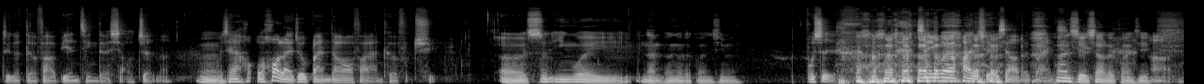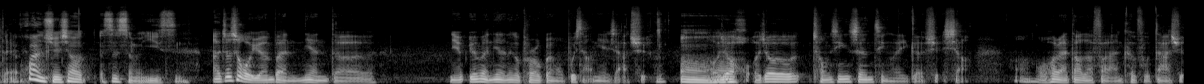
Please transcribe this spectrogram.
这个德法边境的小镇了。嗯，我现在我后来就搬到法兰克福去。呃，是因为男朋友的关系吗？不是，是因为换学校的关系。换学校的关系啊，对，换学校是什么意思？啊，就是我原本念的，原原本念的那个 program 我不想念下去了，嗯，我就我就重新申请了一个学校。啊，我后来到了法兰克福大学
